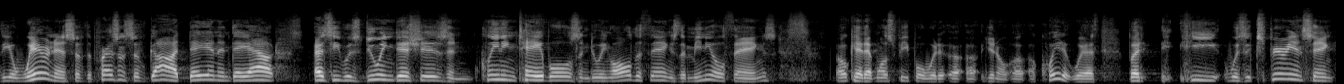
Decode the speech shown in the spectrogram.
the awareness of the presence of God day in and day out as he was doing dishes and cleaning tables and doing all the things, the menial things, okay, that most people would, uh, uh, you know, uh, equate it with. But he was experiencing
